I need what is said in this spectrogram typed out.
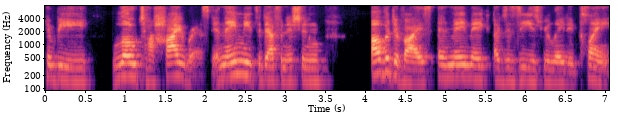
can be low to high risk, and they meet the definition of a device and may make a disease-related claim.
